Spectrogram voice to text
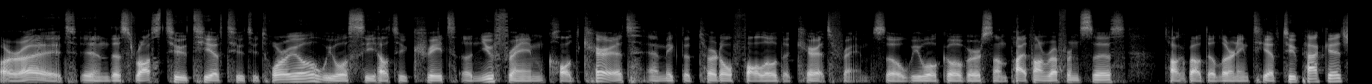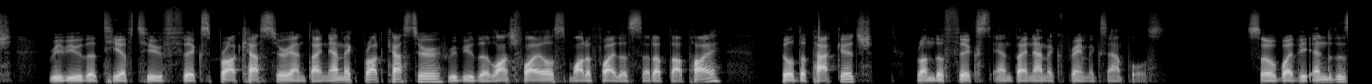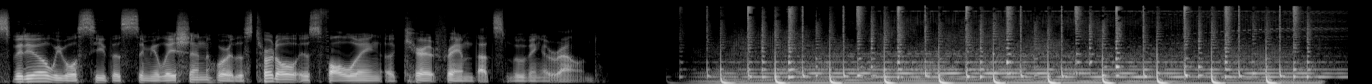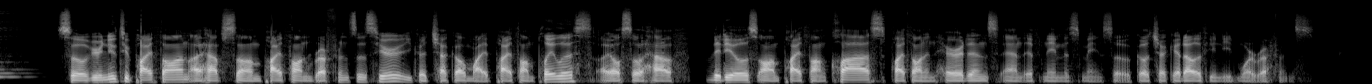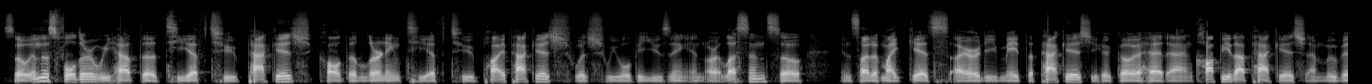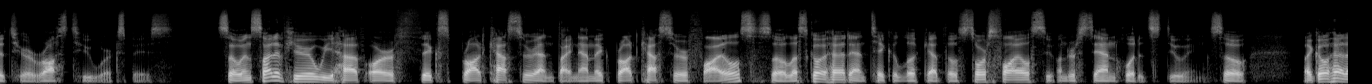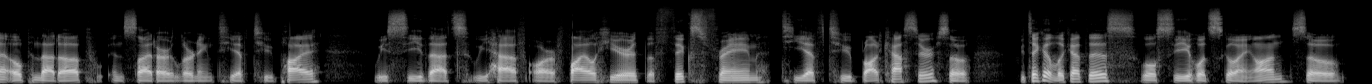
All right, in this ROS2 TF2 tutorial, we will see how to create a new frame called carrot and make the turtle follow the carrot frame. So we will go over some Python references, talk about the learning TF2 package, review the TF2 fixed broadcaster and dynamic broadcaster, review the launch files, modify the setup.py, build the package, run the fixed and dynamic frame examples. So by the end of this video, we will see this simulation where this turtle is following a carrot frame that's moving around. So if you're new to Python, I have some Python references here. You could check out my Python playlist. I also have videos on Python class, Python inheritance, and if name is main. So go check it out if you need more reference. So in this folder, we have the TF2 package called the Learning TF2 Py package, which we will be using in our lesson. So inside of my Git, I already made the package. You could go ahead and copy that package and move it to your ROS2 workspace. So inside of here, we have our fixed broadcaster and dynamic broadcaster files. So let's go ahead and take a look at those source files to understand what it's doing. So if I go ahead and open that up inside our learning TF2 Py, we see that we have our file here, the fixed frame TF2 broadcaster. So if we take a look at this, we'll see what's going on. So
